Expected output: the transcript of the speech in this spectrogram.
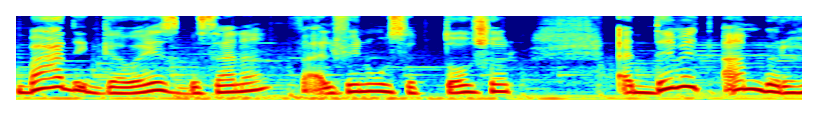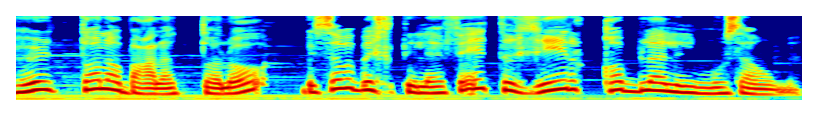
بعد الجواز بسنة في 2016 قدمت أمبر هيرد طلب على الطلاق بسبب اختلافات غير قابلة للمساومة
